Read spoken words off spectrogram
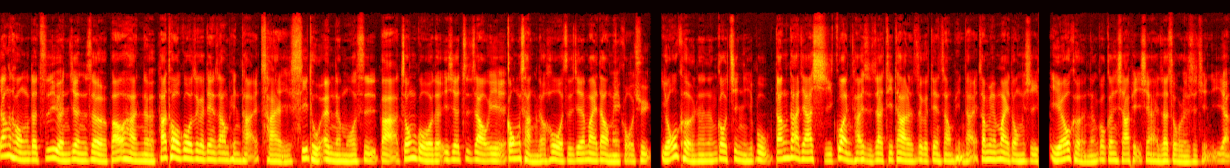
相同的资源建设，包含了他透过这个电商平台采 C to M 的模式，把中国的一些制造业工厂的货直接卖到美国去，有可能能够进一步，当大家习惯开始在 TikTok 的这个电商平台上面卖东西。也有可能能够跟虾皮现在在做的事情一样，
